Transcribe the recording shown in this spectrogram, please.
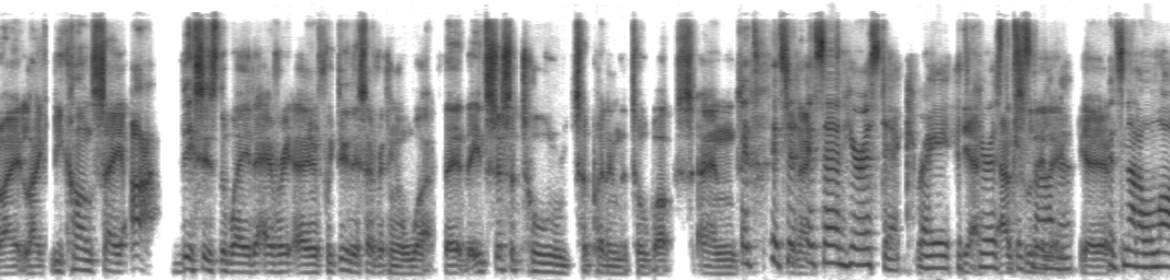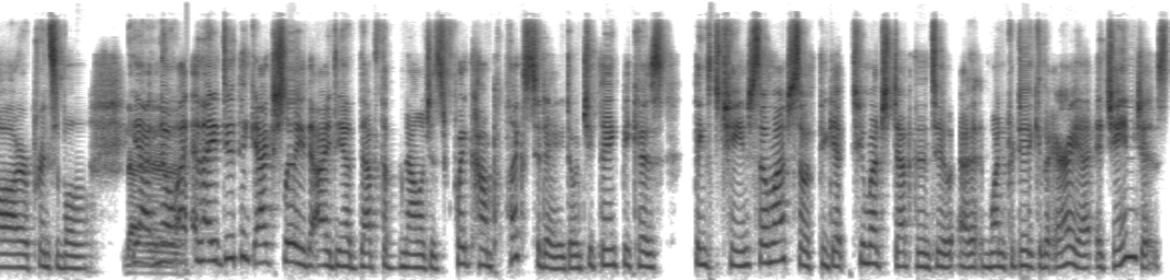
right? Like you can't say, ah, this is the way that every if we do this, everything will work. It's just a tool to put in the toolbox, and it's it's a, it's an heuristic, right? It's yeah, a heuristic. Absolutely. It's not a yeah, yeah. it's not a law or principle. No, yeah, no, no, and I do think actually the idea of depth of knowledge is quite complex today, don't you think? Because things change so much. So if you get too much depth into uh, one particular area, it changes.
